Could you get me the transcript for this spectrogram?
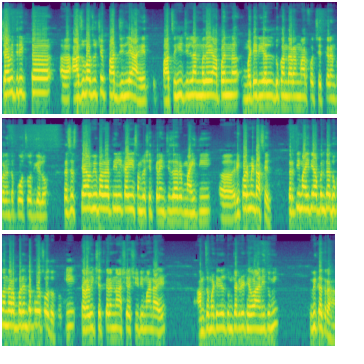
त्या व्यतिरिक्त अं, आजूबाजूचे पाच जिल्हे आहेत. पाचही जिल्ह्यांमध्ये आपण मटेरियल दुकानदारांमार्फत शेतकऱ्यांपर्यंत पोहोचवत गेलो. तसेच त्या विभागातील काही समजा शेतकऱ्यांची जर माहिती रिक्वायरमेंट असेल तर ती माहिती आपण त्या दुकानदारांपर्यंत पोहोचवत होतो की ठराविक शेतकऱ्यांना अशी अशी डिमांड आहे. आमचं मटेरियल तुमच्याकडे ठेवा आणि तुम्ही विकत राहा.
